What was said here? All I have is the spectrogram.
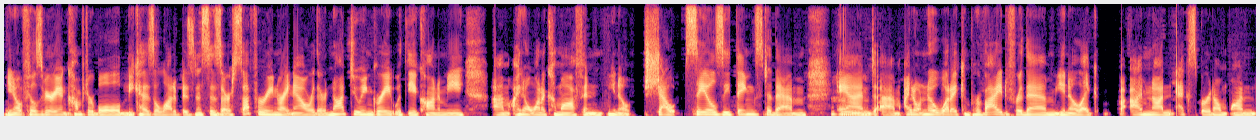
you know, it feels very uncomfortable because a lot of businesses are suffering right now, or they're not doing great with the economy. Um, I don't want to come off and you know shout salesy things to them, mm-hmm. and um, I don't know what I can provide for them. You know, like I'm not an expert on, on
